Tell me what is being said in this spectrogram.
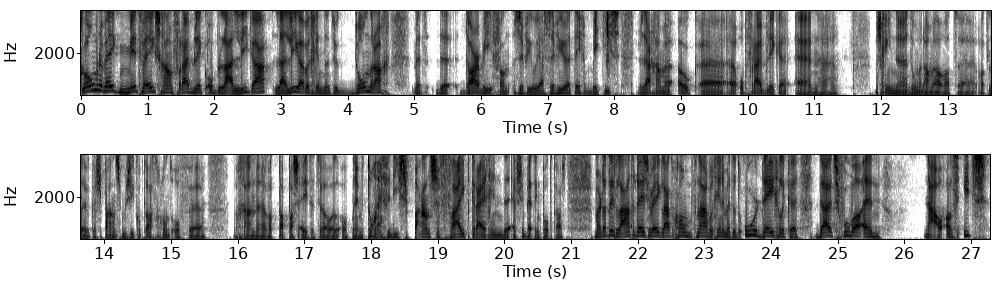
Komende week, midweeks, gaan we vooruitblikken op La Liga. La Liga begint natuurlijk donderdag met de derby van Sevilla. Sevilla tegen Betis. Dus daar gaan we ook eh, op vooruitblikken. En eh, misschien eh, doen we dan wel wat, eh, wat leuke Spaanse muziek op de achtergrond. Of eh, we gaan eh, wat tapas eten terwijl we opnemen. Toch even die Spaanse vibe krijgen in de FC Betting podcast. Maar dat is later deze week. Laten we gewoon vandaag beginnen met het oerdegelijke Duitse voetbal. En nou, als iets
